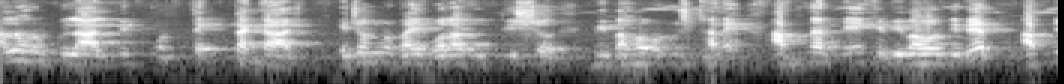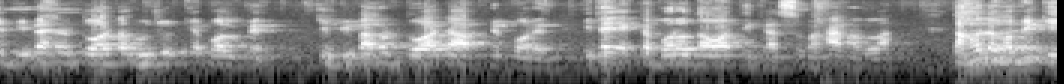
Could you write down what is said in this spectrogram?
আল্লাহ রবুল্লাহ আলমীর প্রত্যেকটা কাজ, এজন্য ভাই বলার উদ্দেশ্য, বিবাহ অনুষ্ঠানে আপনার মেয়েকে বিবাহ দিবেন, আপনি বিবাহের দোয়াটা হুজুরকে বলবেন। যে বিবাহের দোয়াটা আপনি পড়েন, এটাই একটা বড় দাওয়াতি কাজ সুবহান আল্লাহ তাহলে হবে কি,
